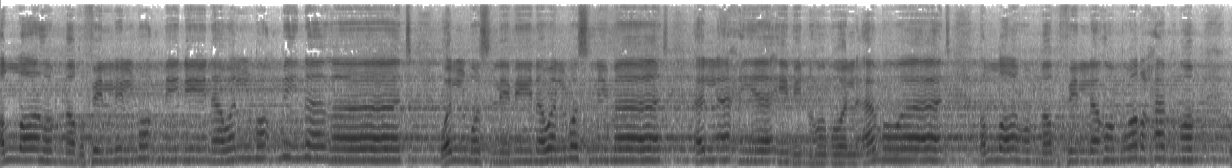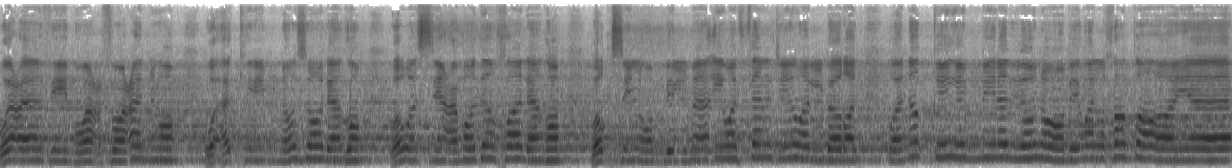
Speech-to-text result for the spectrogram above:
اللهم اغفر للمؤمنين والمؤمنات والمسلمين والمسلمات الأحياء منهم والأموات. اللهم اغفر لهم وارحمهم وعافهم واعف عنهم وأكرم نزلهم ووسع مدخلهم واغسلهم بالماء والثلج والبرد ونقهم من الذنوب والخطايا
